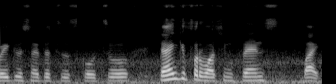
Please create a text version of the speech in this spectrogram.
వెహికల్స్ని అయితే చూసుకోవచ్చు. Thank you for watching friends bye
